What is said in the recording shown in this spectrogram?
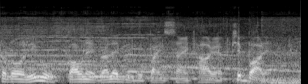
တော်တော်လေးကိုကောင်းတဲ့ relative ကိုပိုင်ဆိုင်ထားရဖြစ်ပါတယ်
